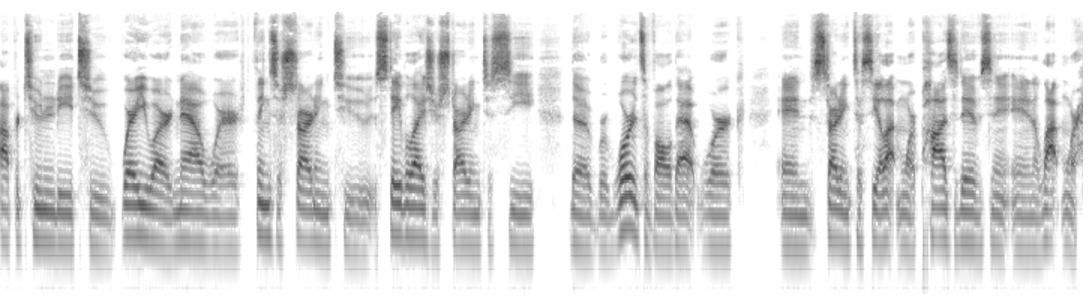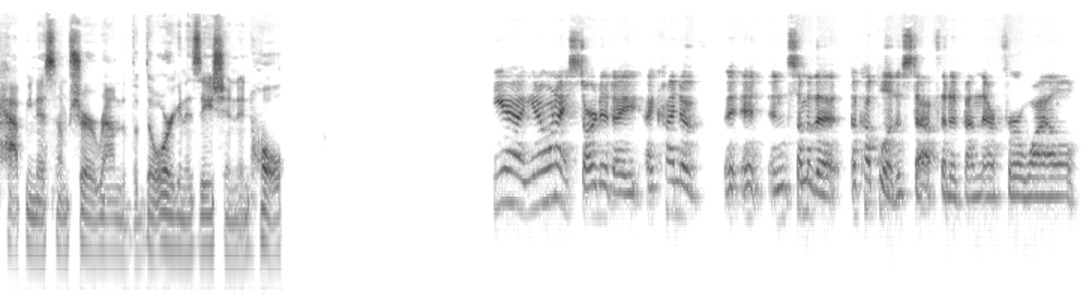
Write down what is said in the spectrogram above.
opportunity to where you are now, where things are starting to stabilize? You're starting to see the rewards of all that work and starting to see a lot more positives and, and a lot more happiness, I'm sure, around the, the organization in whole. Yeah, you know, when I started, I, I kind of, and, some of the, a couple of the staff that had been there for a while,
